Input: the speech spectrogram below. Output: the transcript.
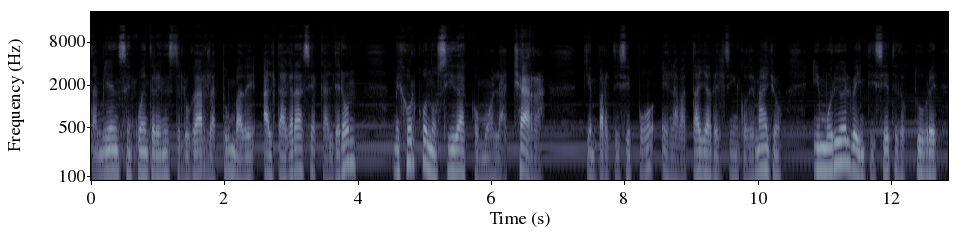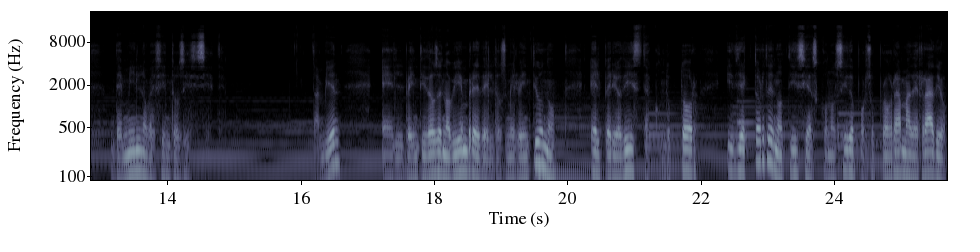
también se encuentra en este lugar la tumba de Altagracia Calderón, mejor conocida como la Charra, quien participó en la batalla del 5 de mayo y murió el 27 de octubre de 1917. También el 22 de noviembre del 2021, el periodista, conductor y director de noticias conocido por su programa de radio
